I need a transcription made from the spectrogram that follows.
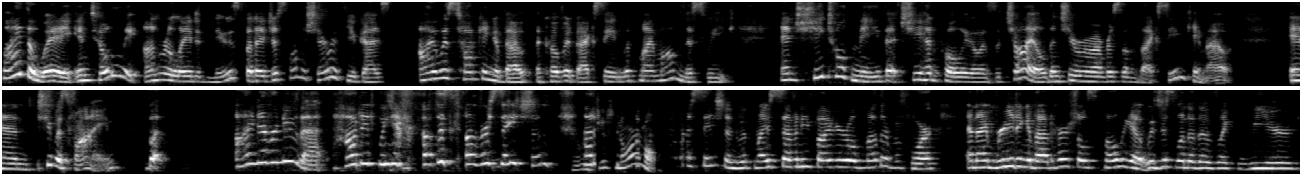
By the way, in totally unrelated news, but I just want to share with you guys, I was talking about the COVID vaccine with my mom this week, and she told me that she had polio as a child and she remembers when the vaccine came out and she was fine. But I never knew that. How did we never have this conversation? It was just normal. Conversation with my 75 year old mother before, and I'm reading about Hershel's polio. It was just one of those like weird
